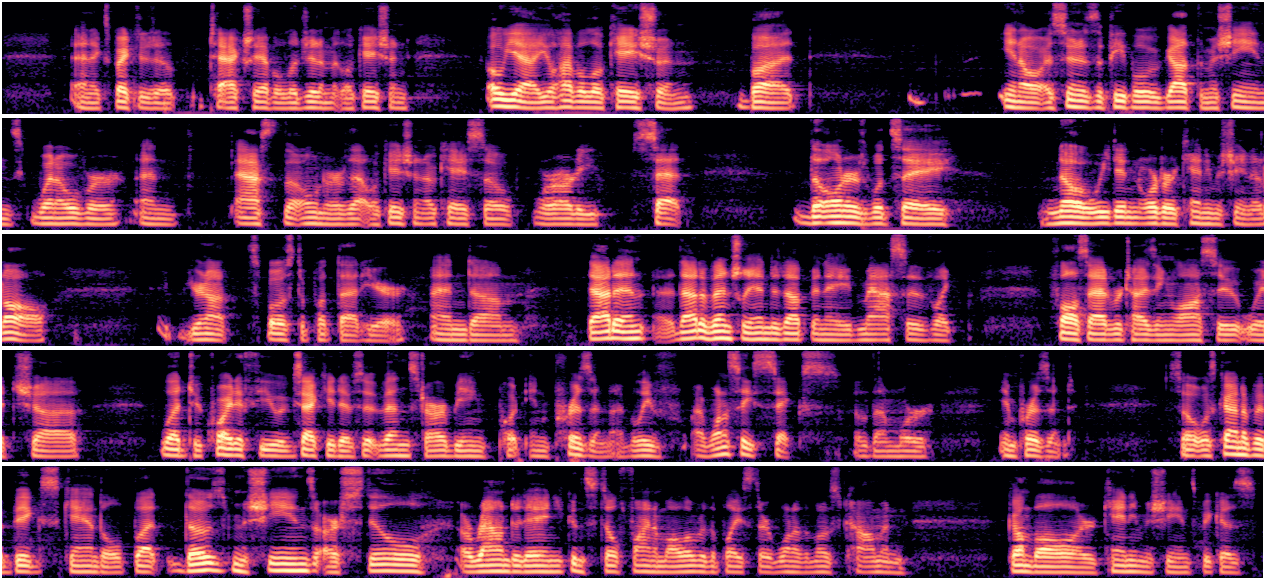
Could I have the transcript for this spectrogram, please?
and expected to, to actually have a legitimate location, oh yeah, you'll have a location, but you know, as soon as the people who got the machines went over and asked the owner of that location, okay, so we're already set, the owners would say, no, we didn't order a candy machine at all. You're not supposed to put that here. And um, that en- that eventually ended up in a massive like false advertising lawsuit, which uh, led to quite a few executives at Vendstar being put in prison. I believe, I want to say six of them were imprisoned. So it was kind of a big scandal, but those machines are still around today and you can still find them all over the place. They're one of the most common gumball or candy machines because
